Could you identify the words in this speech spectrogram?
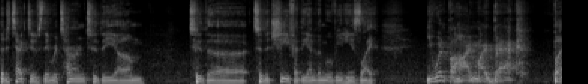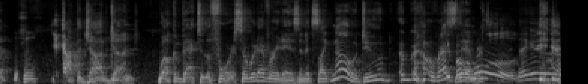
the detectives they return to the um to the to the chief at the end of the movie and he's like you went behind my back but Mhm. you got the job done welcome back to the force or whatever it is and it's like no dude arrest them rules, nigga. You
